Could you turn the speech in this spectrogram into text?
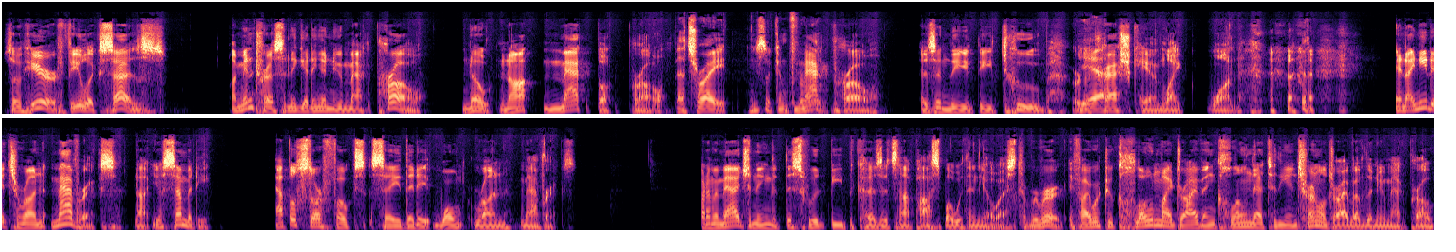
So here, Felix says, I'm interested in getting a new Mac Pro. Note, not MacBook Pro. That's right. He's looking for Mac Pro, as in the, the tube or the trash can like one. and I need it to run Mavericks, not Yosemite. Apple Store folks say that it won't run Mavericks. But I'm imagining that this would be because it's not possible within the OS to revert. If I were to clone my drive and clone that to the internal drive of the new Mac Pro,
